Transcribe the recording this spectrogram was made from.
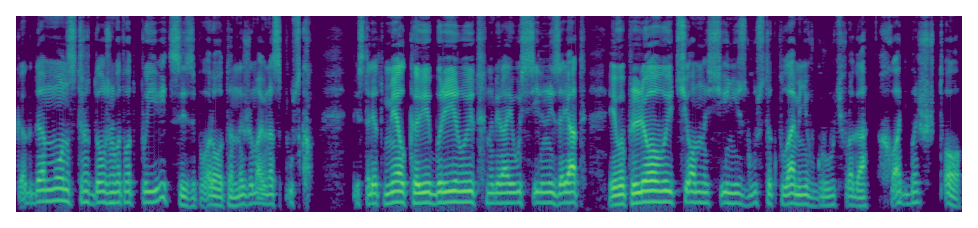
Когда монстр должен вот-вот появиться из-за поворота, нажимаю на спуск. Пистолет мелко вибрирует, набирая усиленный заряд, и выплевывает темно-синий сгусток пламени в грудь врага. Хоть бы что!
